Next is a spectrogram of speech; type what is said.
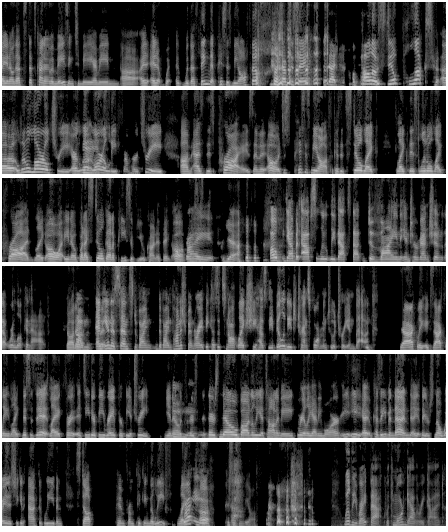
you know that's that's kind of amazing to me. I mean uh I, and it, with the thing that pisses me off though i have to say that apollo still plucks a little laurel tree or mm. laurel leaf from her tree um as this prize. And it, oh it just pisses me off because it's still like like this little like prod like oh you know but i still got a piece of you kind of thing. Oh right. yeah. Oh yeah but absolutely that's that divine intervention that we're looking at Got it. Um, Got and it. in a sense, divine divine punishment, right? Because it's not like she has the ability to transform into a tree and back. Exactly, exactly. Like this is it. Like for it's either be raped or be a tree. You know, mm-hmm. there's there's no bodily autonomy really anymore. Because uh, even then, uh, there's no way that she can actively even stop him from picking the leaf. Like, right. ugh, pisses me off. we'll be right back with more gallery guide.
